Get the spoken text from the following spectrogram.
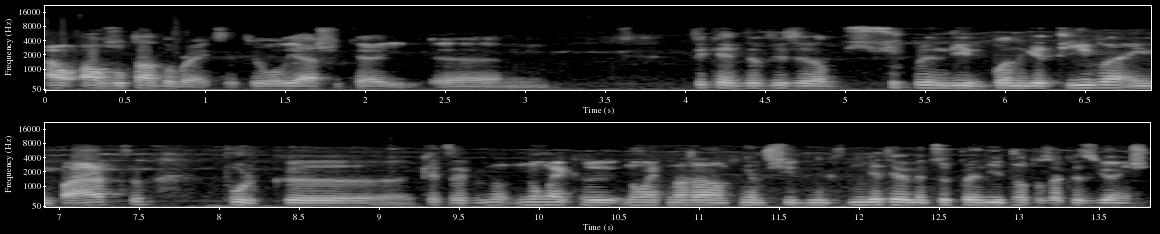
ao, ao, resultado do Brexit. Eu, aliás, fiquei, um, fiquei, devo dizer, surpreendido pela negativa, em parte, porque, quer dizer, não é que, não é que nós já não tínhamos sido negativamente surpreendidos noutras ocasiões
